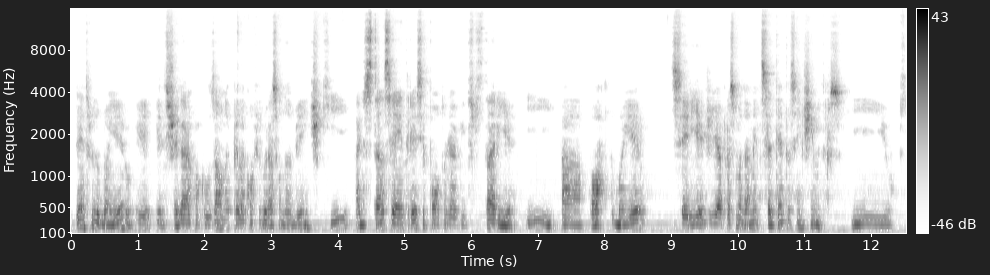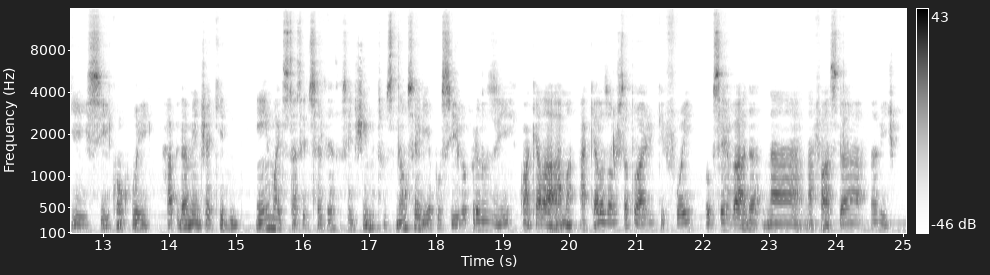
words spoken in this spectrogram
dentro do banheiro, eles chegaram à conclusão, né, pela configuração do ambiente, que a distância entre esse ponto onde a vítima estaria e a porta do banheiro seria de aproximadamente 70 centímetros. E o que se conclui rapidamente é que em uma distância de 70 centímetros não seria possível produzir com aquela arma aquela zona de tatuagem que foi observada na, na face da, da vítima.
